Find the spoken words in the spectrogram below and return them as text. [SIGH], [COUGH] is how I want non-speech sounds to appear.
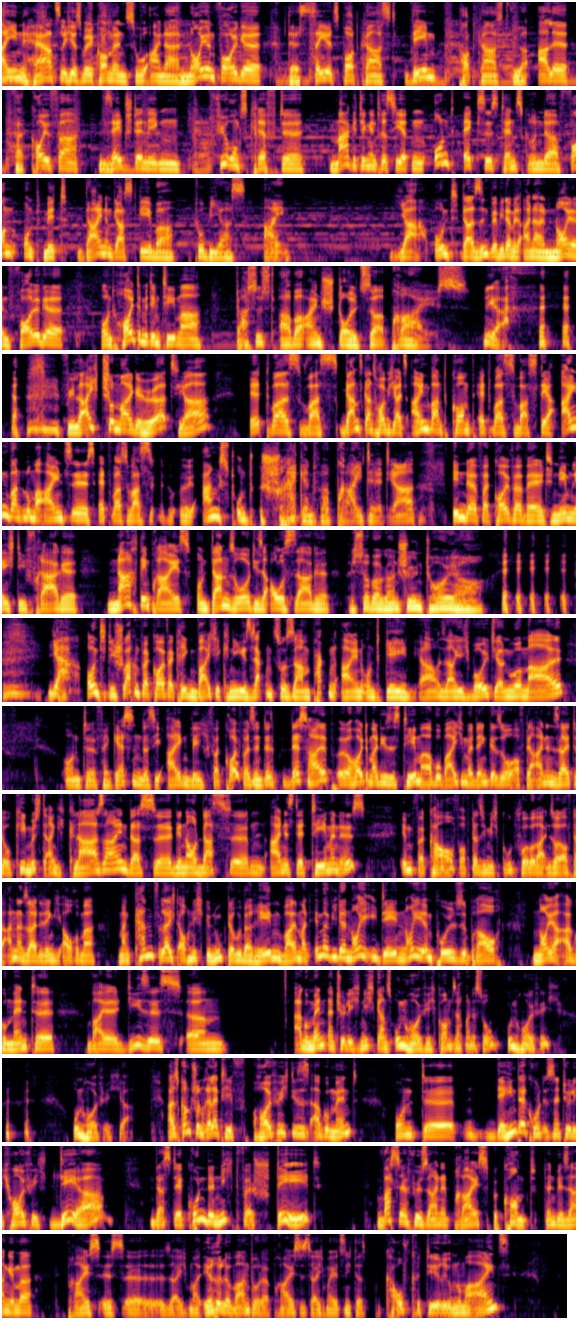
Ein herzliches Willkommen zu einer neuen Folge des Sales Podcast, dem Podcast für alle Verkäufer, Selbstständigen, Führungskräfte, Marketinginteressierten und Existenzgründer von und mit deinem Gastgeber Tobias ein. Ja, und da sind wir wieder mit einer neuen Folge und heute mit dem Thema Das ist aber ein stolzer Preis. Ja, [LAUGHS] vielleicht schon mal gehört, ja. Etwas, was ganz, ganz häufig als Einwand kommt, etwas, was der Einwand Nummer eins ist, etwas, was äh, Angst und Schrecken verbreitet, ja, in der Verkäuferwelt, nämlich die Frage nach dem Preis und dann so diese Aussage, ist aber ganz schön teuer. [LAUGHS] ja, und die schwachen Verkäufer kriegen weiche Knie, sacken zusammen, packen ein und gehen, ja, und sagen, ich wollte ja nur mal. Und äh, vergessen, dass sie eigentlich Verkäufer sind. De deshalb äh, heute mal dieses Thema, wobei ich immer denke, so auf der einen Seite, okay, müsste eigentlich klar sein, dass äh, genau das äh, eines der Themen ist, im Verkauf, auf das ich mich gut vorbereiten soll. Auf der anderen Seite denke ich auch immer, man kann vielleicht auch nicht genug darüber reden, weil man immer wieder neue Ideen, neue Impulse braucht, neue Argumente, weil dieses ähm, Argument natürlich nicht ganz unhäufig kommt. Sagt man das so? Unhäufig? [LAUGHS] unhäufig, ja. Also es kommt schon relativ häufig, dieses Argument. Und äh, der Hintergrund ist natürlich häufig der, dass der Kunde nicht versteht, was er für seinen Preis bekommt. Denn wir sagen immer, Preis ist, äh, sage ich mal, irrelevant oder Preis ist, sage ich mal, jetzt nicht das Kaufkriterium Nummer eins.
